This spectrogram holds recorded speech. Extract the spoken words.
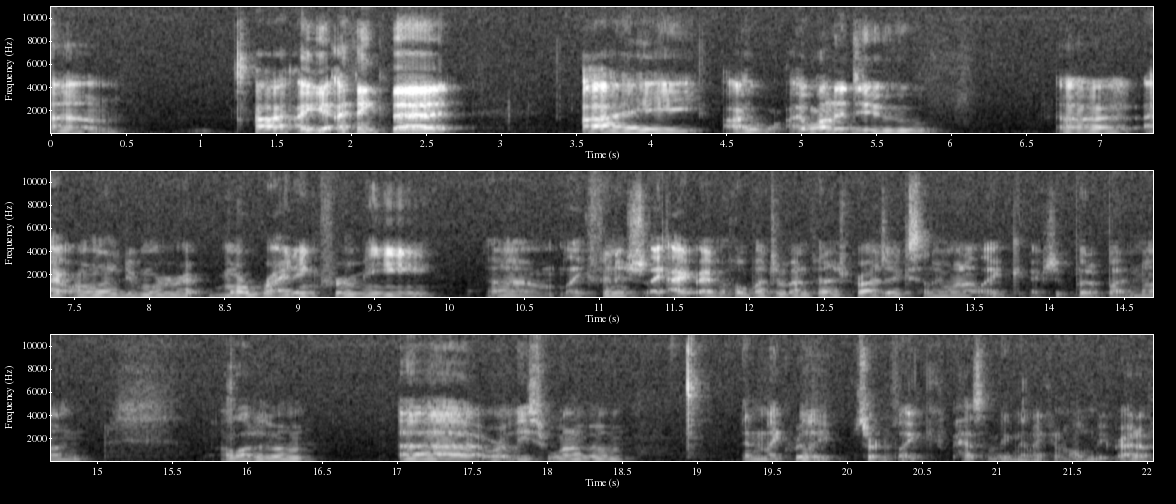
I Um, I I I think that I I, I want to do uh I, I want to do more more writing for me um like finish like I, I have a whole bunch of unfinished projects and I want to like actually put a button on a lot of them uh or at least one of them and like really sort of like has something that I can hold and be proud of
